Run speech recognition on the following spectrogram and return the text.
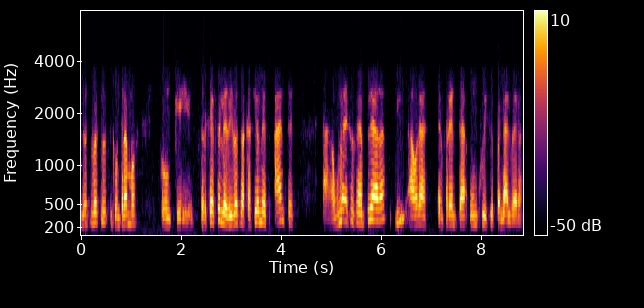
nosotros nos encontramos con que el jefe le dio las vacaciones antes a una de sus empleadas y ahora enfrenta un juicio penal, Vera.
